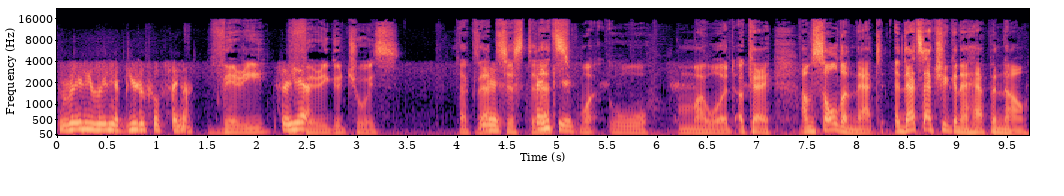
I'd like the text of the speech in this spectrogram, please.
really, really a beautiful singer. very So, yeah. very good choice. Like that's Yes, just that's you. what oh my word. Okay. I'm sold on that. That's actually gonna happen now.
